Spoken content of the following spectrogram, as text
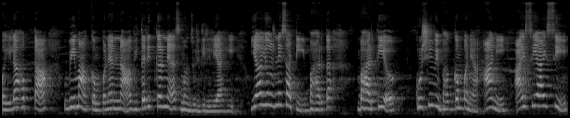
पहिला हप्ता विमा कंपन्यांना वितरित करण्यास मंजुरी दिलेली आहे. या योजनेसाठी भारता भारतीय कृषी विभाग कंपन्या आणि आय सी आय सी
